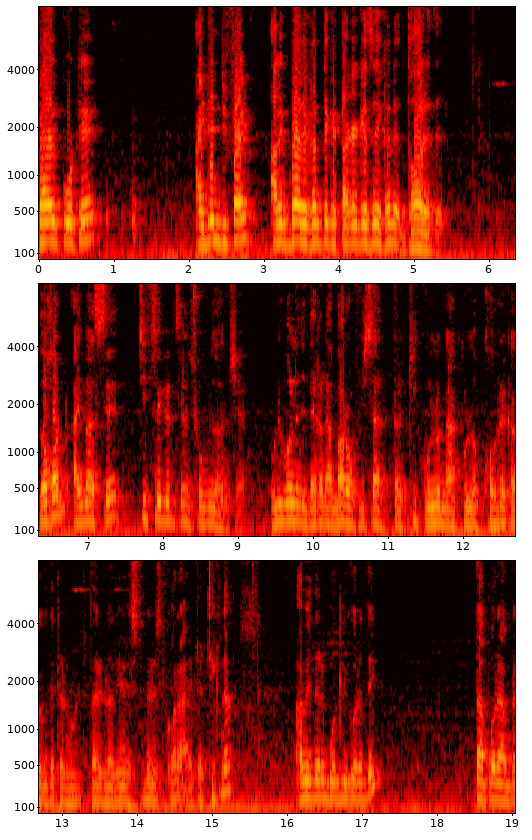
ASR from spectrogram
ভাইয়ের কোর্টে আইডেন্টিফাইড আরেক ভাইয়ের এখান থেকে টাকা গেছে এখানে ধর এদের। তখন আমি আসছে চিফ সেক্রেটারি ছিলেন সবুজ সাহেব। উনি বললেন যে, দেখেন আমার অফিসার তার কি করল, না করল, খবরের কাগজে একটা নোটিশ প্যারিল অ্যারেস্ট ম্যারেস্ট করা, এটা ঠিক না। আমি এদের বদলি করে দেই, তারপরে আমরা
